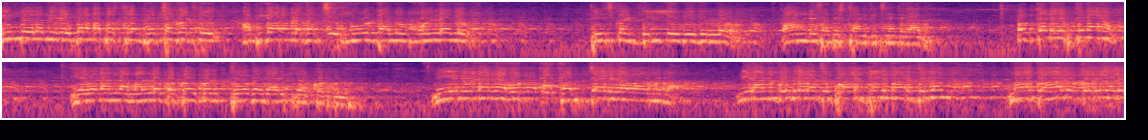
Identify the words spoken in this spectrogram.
హిందువుల మీద ఇతర మతస్థులను రెచ్చగొట్టి అధికారంలోకి వచ్చి మూడలు ముళ్ళలు తీసుకొని ఢిల్లీ వీధుల్లో కాంగ్రెస్ అధిష్టానికి ఇచ్చినట్టు కాదు. ఒక్కటి చెప్తున్నాను ఎవడన్నా మళ్ళీ ఒక్కొక్కరు తోగ జారిస్తున్నారు కొడుకులు. నేనుండగా ఒక్క కబ్జాలుగా వారములా మీరు అనుకుంటున్నారు పార్టీలు మారుతున్నాం. మాకు ఆడొక్కడున్నాడు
